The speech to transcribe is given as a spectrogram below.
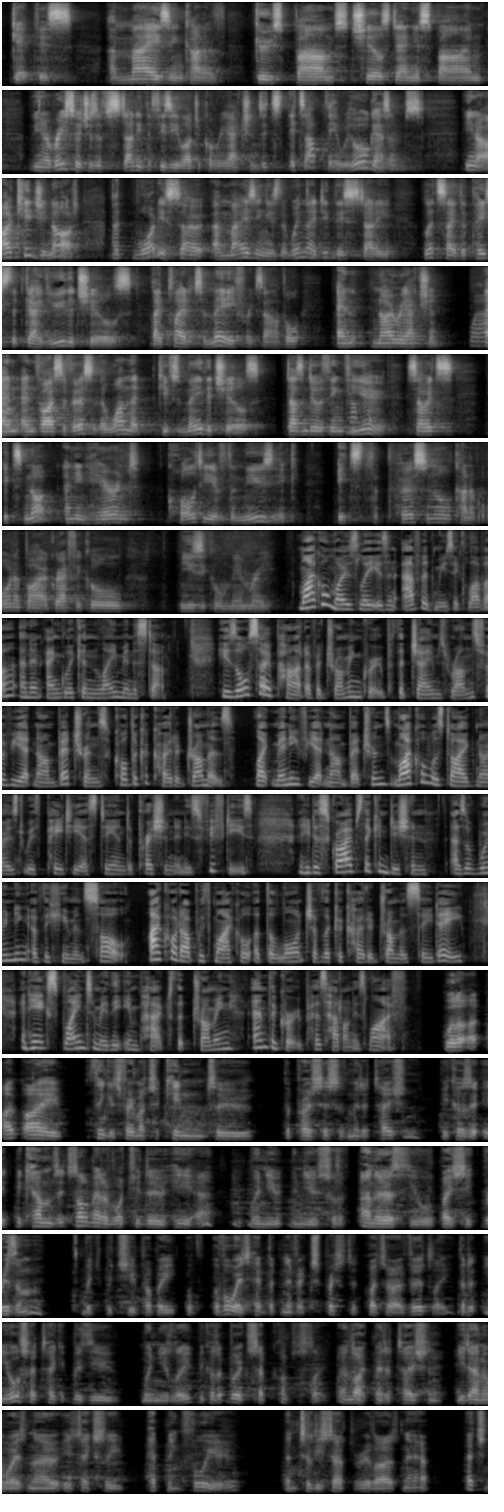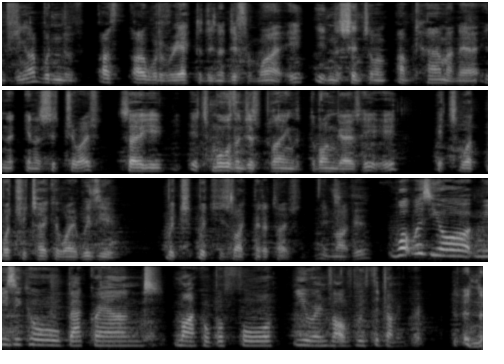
get this amazing kind of goosebumps chills down your spine you know, researchers have studied the physiological reactions. It's, it's up there with orgasms. You know, I kid you not. But what is so amazing is that when they did this study, let's say the piece that gave you the chills, they played it to me, for example, and no reaction. Wow. And, and vice versa. The one that gives me the chills doesn't do a thing for Nothing. you. So it's, it's not an inherent quality of the music, it's the personal, kind of autobiographical musical memory. Michael Mosley is an avid music lover and an Anglican lay minister. He is also part of a drumming group that James runs for Vietnam veterans called the Kokoda Drummers. Like many Vietnam veterans, Michael was diagnosed with PTSD and depression in his 50s, and he describes the condition as a wounding of the human soul. I caught up with Michael at the launch of the Kokoda Drummers CD, and he explained to me the impact that drumming and the group has had on his life. Well, I, I think it's very much akin to the process of meditation because it, becomes it's not a matter of what you do here when you when you sort of unearth your basic rhythm which, which you probably have always had but never expressed it quite so overtly. But it, you also take it with you when you leave because it works subconsciously. And like meditation, you don't always know it's actually happening for you until you start to realise now that's interesting. I wouldn't have. I, I, would have reacted in a different way, in the sense I'm, I'm calmer now in a, in a situation. So you, it's more than just playing the, the bongos here. It's what, what you take away with you, which which is like meditation, in my view. What was your musical background, Michael, before you were involved with the drumming group?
